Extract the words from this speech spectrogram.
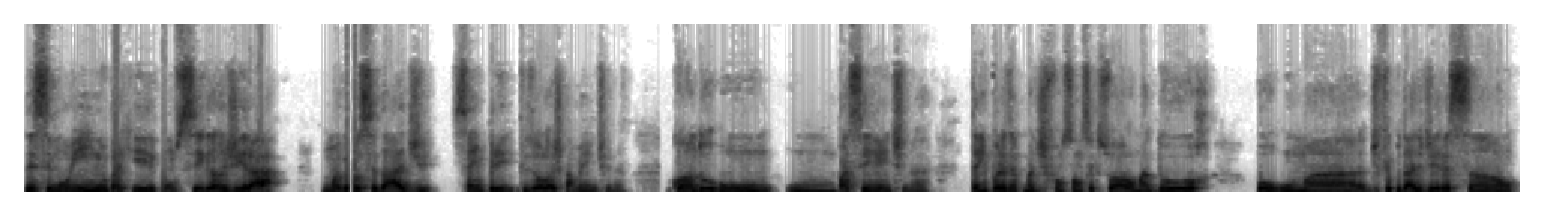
desse moinho, para que ele consiga girar numa velocidade sempre fisiologicamente. Né? Quando um, um paciente né, tem, por exemplo, uma disfunção sexual, uma dor, ou uma dificuldade de ereção,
